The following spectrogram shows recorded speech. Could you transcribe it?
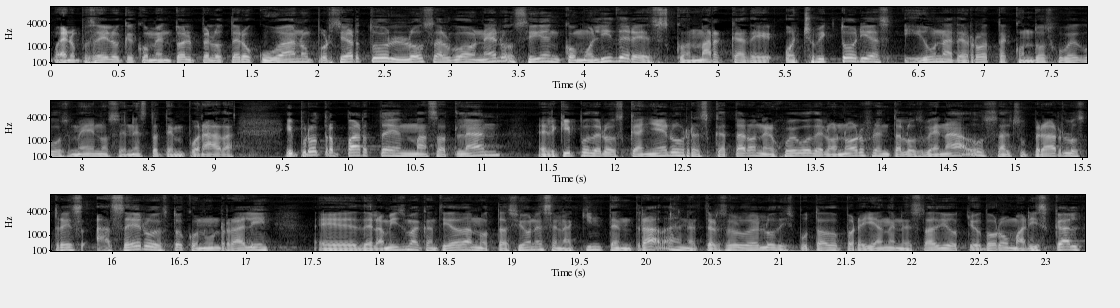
Bueno, pues ahí lo que comentó el pelotero cubano, por cierto, los algodoneros siguen como líderes con marca de ocho victorias y una derrota con dos juegos menos en esta temporada. Y por otra parte, en Mazatlán, el equipo de los Cañeros rescataron el juego del honor frente a los Venados al superar los 3 a 0, esto con un rally eh, de la misma cantidad de anotaciones en la quinta entrada, en el tercer duelo disputado por allá en el estadio Teodoro Mariscal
